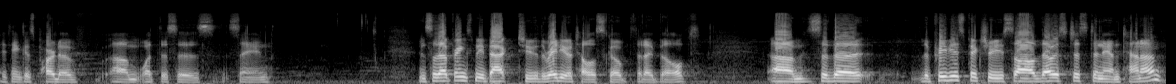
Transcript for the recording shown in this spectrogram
I think, is part of um, what this is saying. And so that brings me back to the radio telescope that I built. Um, so the, the previous picture you saw, that was just an antenna.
